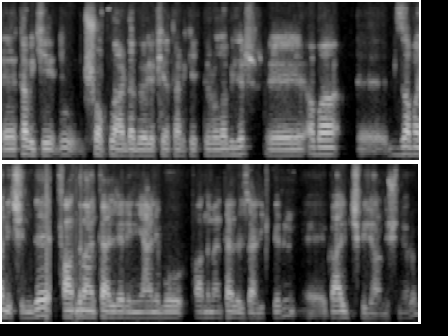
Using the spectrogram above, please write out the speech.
E, tabii ki bu şoklarda böyle fiyat hareketleri olabilir. E, ama e, zaman içinde fundamentallerin yani bu fundamental özelliklerin e, galip çıkacağını düşünüyorum.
